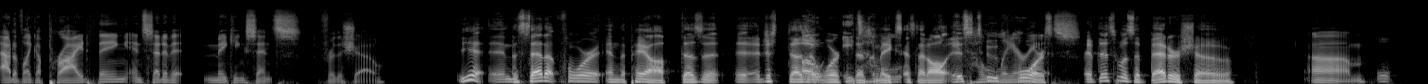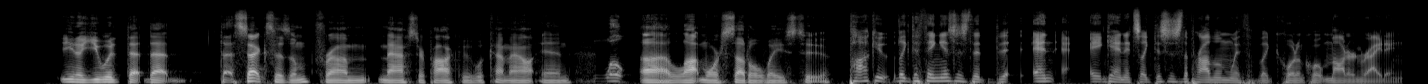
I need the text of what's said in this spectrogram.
out of like a pride thing instead of it making sense for the show. yeah, and the setup for it and the payoff doesn't. It just doesn't Oh, work. It doesn't make sense at all. It's, too forced. If this was a better show, um, Well- you know, you would that that that sexism from Master Pakku would come out in Well, a lot more subtle ways too. Pakku, like the thing is, is that the, and again, it's like this is the problem with like quote unquote modern writing,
